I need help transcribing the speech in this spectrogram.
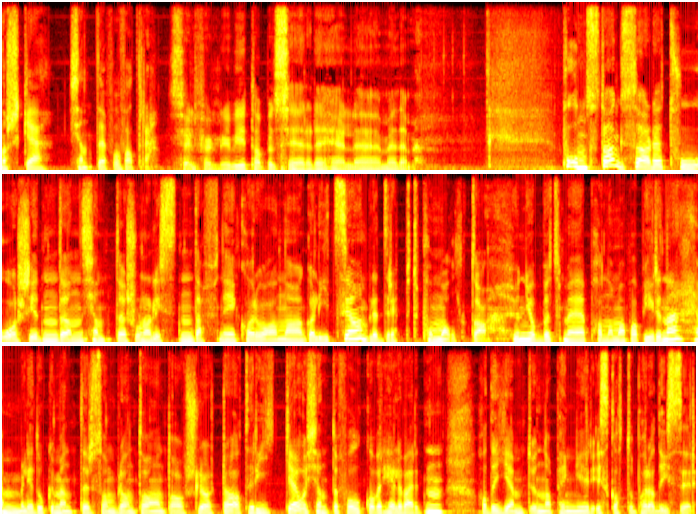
norske kjente forfattere. Selvfølgelig. Vi tapetserer det hele med dem. På onsdag er det to år siden den kjente journalisten Daphne Caruana Galizia ble drept på Malta. Hun jobbet med Panama-papirene, hemmelige dokumenter som bl.a. avslørte at rike og kjente folk over hele verden hadde gjemt unna penger i skatteparadiser.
